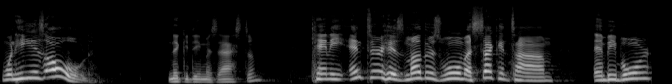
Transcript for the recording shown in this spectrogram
when he is old? Nicodemus asked him. Can he enter his mother's womb a second time and be born?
